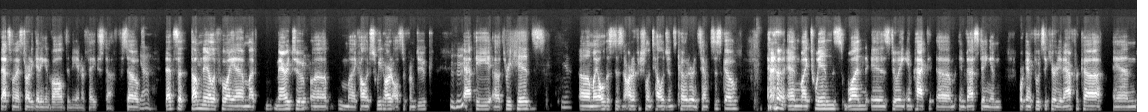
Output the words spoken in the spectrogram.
that's when I started getting involved in the interfaith stuff. So Yeah. that's a thumbnail of who I am. I'm married to uh, my college sweetheart, also from Duke, Mhm. Kathy, uh, three kids. Yeah. Uh, my oldest is an artificial intelligence coder in San Francisco. and my twins, one is doing impact um, investing and working on food security in Africa. And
